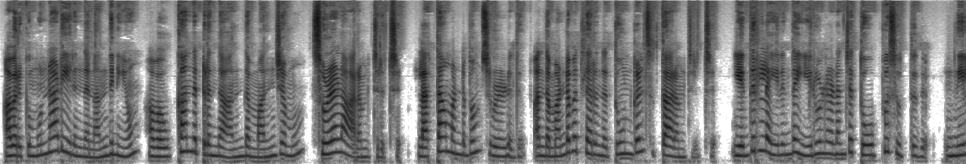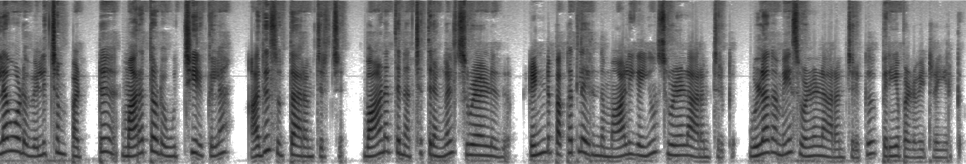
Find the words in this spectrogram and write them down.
அவருக்கு முன்னாடி இருந்த நந்தினியும் அவ உட்கார்ந்துட்டு இருந்த அந்த மஞ்சமும் சுழல ஆரம்பிச்சிருச்சு. லதா மண்டபம் சுழலுது. அந்த மண்டபத்துல இருந்த தூண்கள் சுத்த ஆரம்பிச்சிருச்சு. எதிரில இருந்த இருளடைஞ்ச தோப்பு சுத்துது. நிலவோட வெளிச்சம் பட்டு மரத்தோட உச்சி இருக்குல்ல அது சுத்த ஆரம்பிச்சிருச்சு. வானத்து நட்சத்திரங்கள் சுழலுது. ரெண்டு பக்கத்துல இருந்த மாளிகையும் சுழல ஆரம்பிச்சிருக்கு. உலகமே சுழல ஆரம்பிச்சிருக்கு பெரிய பழவேற்றையருக்கு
